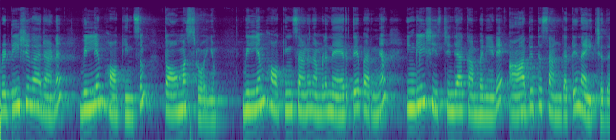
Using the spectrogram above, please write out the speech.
ബ്രിട്ടീഷുകാരാണ് വില്യം ഹോക്കിൻസും തോമസ് റോയും. വില്യം ഹോക്കിൻസ് ആണ് നമ്മൾ നേരത്തെ പറഞ്ഞ ഇംഗ്ലീഷ് ഈസ്റ്റ് ഇന്ത്യ കമ്പനിയുടെ ആദ്യത്തെ സംഘത്തെ നയിച്ചത്.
